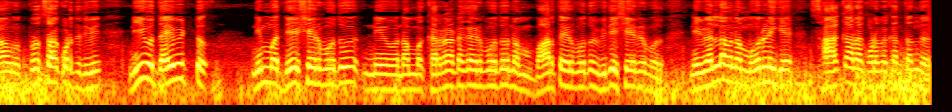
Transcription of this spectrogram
ನಾವು ಪ್ರೋತ್ಸಾಹ ಕೊಡ್ತಿದ್ದೀವಿ. ನೀವು ದಯವಿಟ್ಟು ನಿಮ್ಮ ದೇಶ ಇರ್ಬೋದು, ನೀವು ನಮ್ಮ ಕರ್ನಾಟಕ ಇರ್ಬೋದು, ನಮ್ಮ ಭಾರತ ಇರ್ಬೋದು ವಿದೇಶಿಯರ್ ಇರ್ಬೋದು, ನೀವೆಲ್ಲ ನಮ್ಮ ಮುರಳಿಗೆ ಸಹಕಾರ ಕೊಡಬೇಕಂತಂದು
